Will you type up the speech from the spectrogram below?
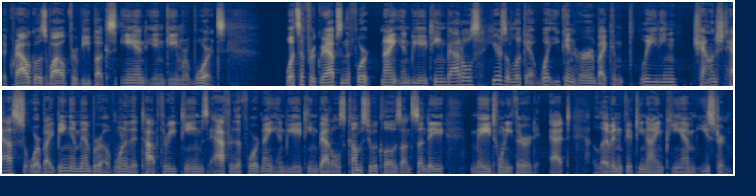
The crowd goes wild for V Bucks and in game rewards. What's up for grabs in the Fortnite NBA team battles? Here's a look at what you can earn by completing challenge tasks or by being a member of one of the top three teams after the Fortnite NBA team battles comes to a close on Sunday, May 23rd at 11:59 p.m. Eastern.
